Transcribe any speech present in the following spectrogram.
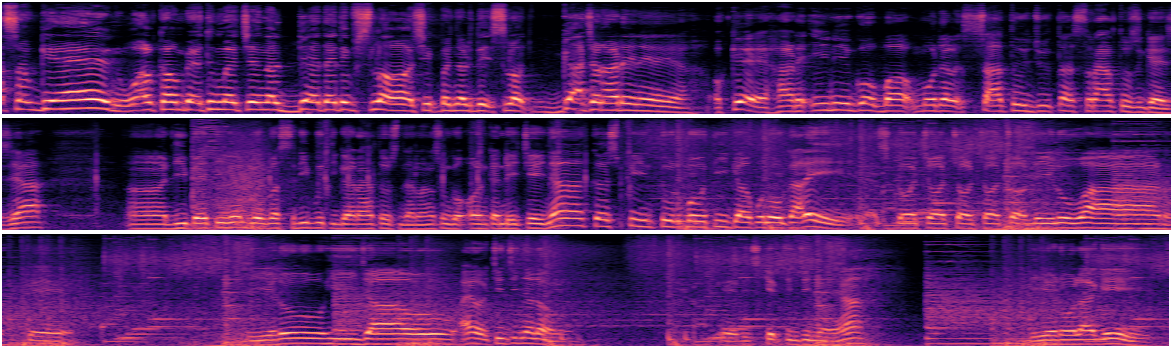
What's up geng? Welcome back to my channel Detective Slot. Si penyelidik slot gacor hari ini. Oke, hari ini gue bawa modal 1 juta 100 guys ya. Uh, Di bettingan 12.300 Dan langsung gue on kan DC nya ke spin turbo 30 kali. Let's go cocol cocol di luar. Oke. Biru, hijau. Ayo cincinnya dong. Oke, di skip cincinnya ya. Biru lagi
